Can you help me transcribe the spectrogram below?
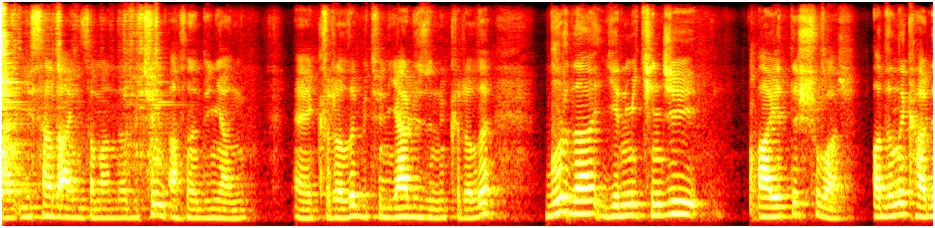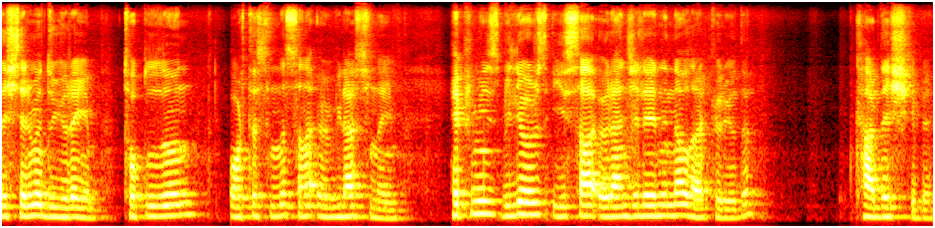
Yani İsa da aynı zamanda bütün aslında dünyanın e, kralı, bütün yeryüzünün kralı. Burada 22. ayette şu var. Adını kardeşlerime duyurayım. Topluluğun ortasında sana övgüler sunayım. Hepimiz biliyoruz İsa öğrencilerini ne olarak görüyordu? Kardeş gibi.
